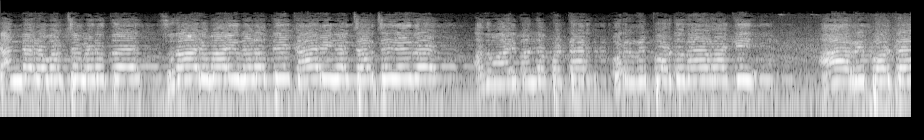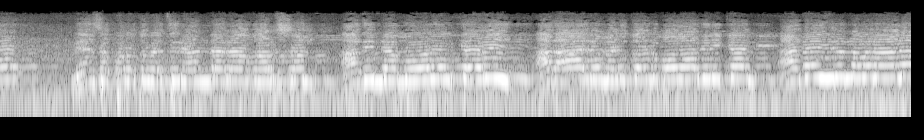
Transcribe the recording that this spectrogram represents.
രണ്ടര വർഷമെടുത്ത് സുതാര്യമായി നടത്തി കാര്യങ്ങൾ ചർച്ച ചെയ്ത് അതുമായി ബന്ധപ്പെട്ട ഒരു റിപ്പോർട്ട് തയ്യാറാക്കി. ആ റിപ്പോർട്ട് മേശപ്പുറത്ത് വെച്ച് രണ്ടര വർഷം അതിന്റെ മുകളിൽ കയറി അതാരും എടുത്തോണ്ട് പോകാതിരിക്കാൻ അടയിരുന്നവനാണ്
